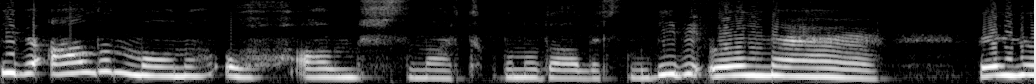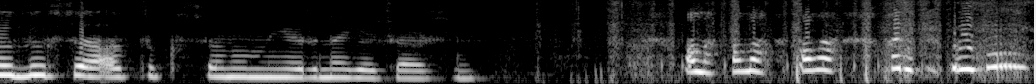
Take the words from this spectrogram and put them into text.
Bibi aldın mı onu? Oh almışsın artık bunu da alırsın. Bibi ölme. Belli ölürse artık sen onun yerine geçersin. Allah Allah Allah hadi öldürürüz.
